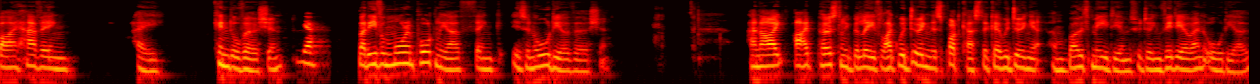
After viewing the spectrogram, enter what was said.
by having a Kindle version, Yeah. but even more importantly, I think, is an audio version. And I, I personally believe, like we're doing this podcast, okay, we're doing it on both mediums, we're doing video and audio,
